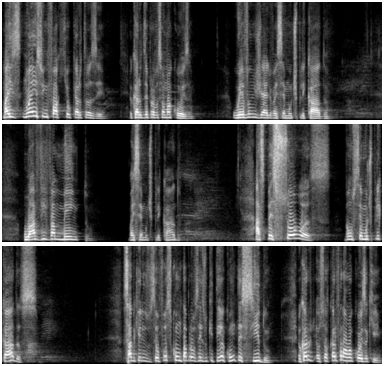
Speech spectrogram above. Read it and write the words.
Mas não é esse o enfoque que eu quero trazer. Eu quero dizer para você uma coisa. O evangelho vai ser multiplicado. O avivamento vai ser multiplicado. As pessoas vão ser multiplicadas. Sabe, queridos, se eu fosse contar para vocês o que tem acontecido, eu, quero, eu só quero falar uma coisa aqui.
